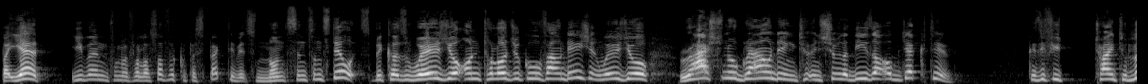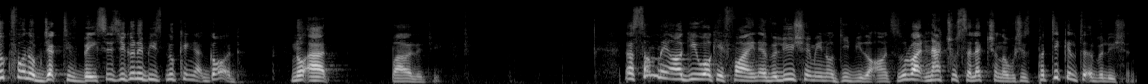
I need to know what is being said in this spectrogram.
But yet, even from a philosophical perspective, it's nonsense on stilts. Because where's your ontological foundation? Where's your rational grounding to ensure that these are objective? Because if you're trying to look for an objective basis, you're going to be looking at God, not at biology. Now, some may argue, okay, fine, evolution may not give you the answers. What about natural selection, though, which is particular to evolution?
